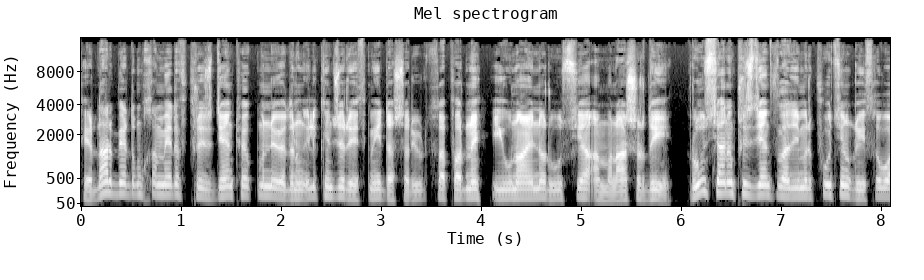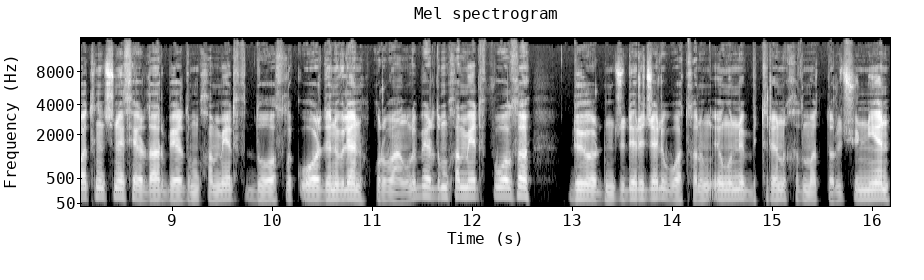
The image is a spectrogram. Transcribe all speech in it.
Serdar Berdimuhamedow prezident hökmünde özüniň ilkinji resmi daşary ýurt saparyny iýun aýynda Russiýa amala aşyrdy. Russiýanyň prezidenti Wladimir Putin gysga wagtyň içinde Serdar Berdimuhamedow Dostluk ordeni bilen, Gurbanguly Berdimuhamedowy bolsa dördünji derejeli Watanyň öňünde bitiren hyzmatlary üçin diýen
